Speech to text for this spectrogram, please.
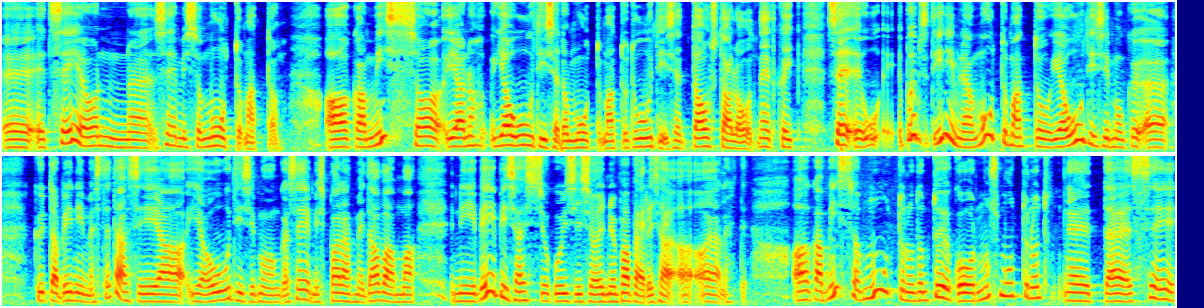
et see on see, mis on muutumatu, aga mis ja noh, ja uudised on muutumatud, uudised, taustalood, need kõik, see põhimõtteliselt inimene on muutumatu ja uudishimu kütab inimest edasi ja, ja uudishimu on ka see, mis paneb meid avama nii veebis asju kui siis on ju paberis ajalehti. Aga mis on muutunud, on töökoormus muutunud, et äh, see,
